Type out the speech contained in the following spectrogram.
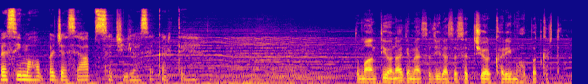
वैसी मोहब्बत जैसे आप सजीला से करते हैं। तो मानती हो ना कि मैं सजीला से सच्ची और खरी मोहब्बत करता हूँ।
